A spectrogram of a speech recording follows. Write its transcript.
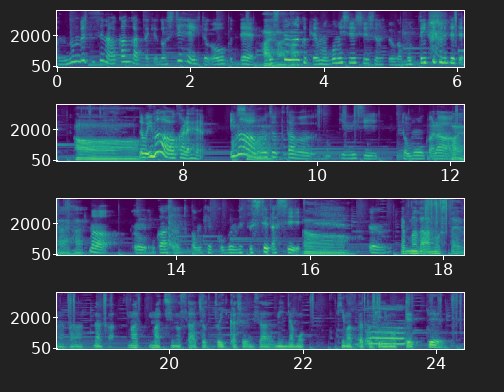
あの分別せなあかんかったけど、してへん人が多くて、はいはいはいでしてなくてもゴミ収集車の人が持って行ってくれてて。あー。でも今は分かれへん。今はもうちょっと多分厳しいと思うから、はいはいはい。まあ、うん、お母さんとかも結構分別してたし、うん。うん、やまだあのスタイルなのかななんか、ま、街のさ、ちょっと一箇所にさ、みんなも決まった時に持ってって、そ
